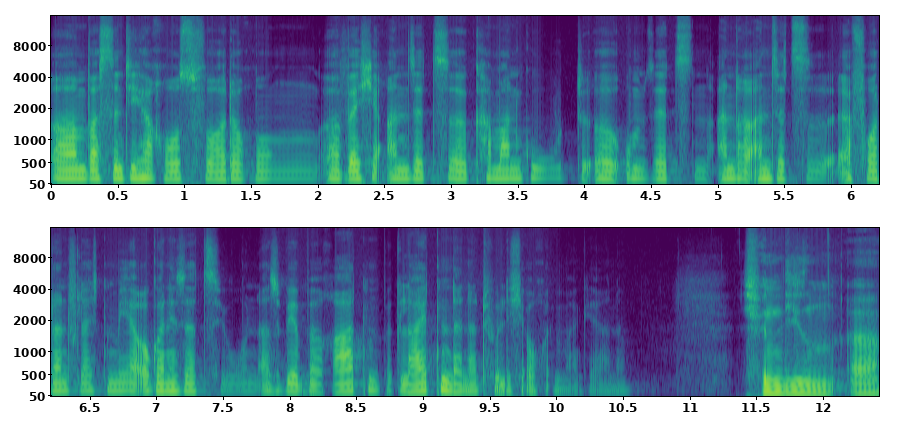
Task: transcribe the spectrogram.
ähm, was sind die Herausforderungen, äh, welche Ansätze kann man gut äh, umsetzen, andere Ansätze erfordern vielleicht mehr Organisation. Also wir beraten, begleiten dann natürlich auch immer gerne. Ich finde diesen, äh,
